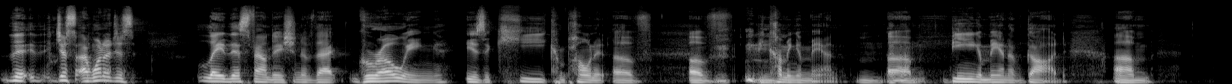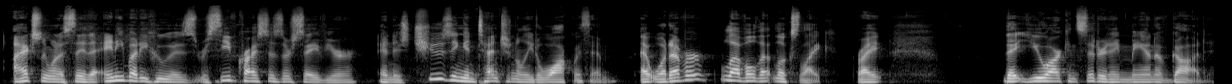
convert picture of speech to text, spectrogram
the just I want to just lay this foundation of that growing is a key component of of becoming a man, um, being a man of God. Um, I actually want to say that anybody who has received Christ as their Savior and is choosing intentionally to walk with Him at whatever level that looks like, right? That you are considered a man of God.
